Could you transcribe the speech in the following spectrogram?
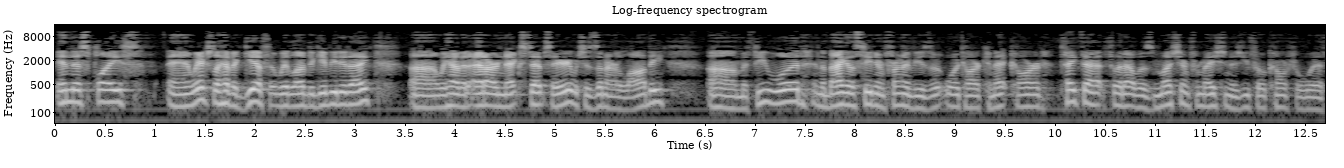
in this place. And we actually have a gift that we'd love to give you today. Uh, we have it at our Next Steps area, which is in our lobby. Um, if you would, in the back of the seat in front of you is what we call our Connect card. Take that, fill it out with as much information as you feel comfortable with.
